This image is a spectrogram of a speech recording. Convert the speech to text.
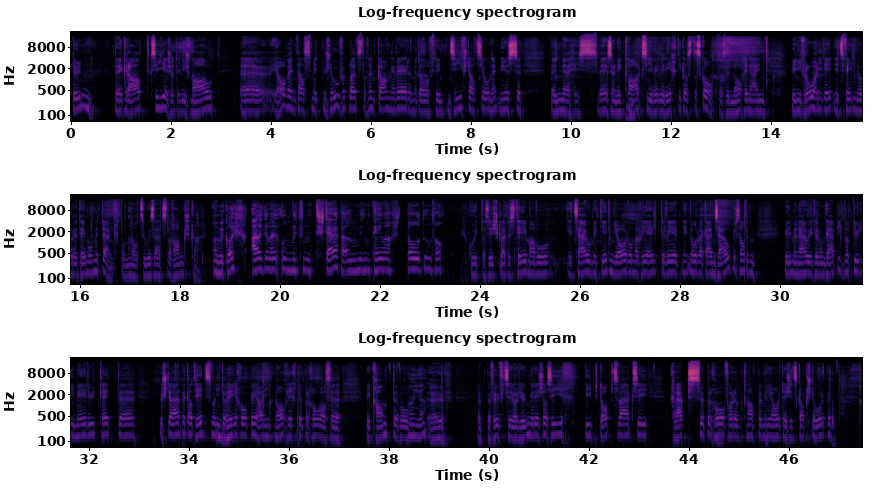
dünn der Grad war oder wie schmal äh, ja, wenn das mit dem Schnaufen plötzlich nicht gegangen wäre und man da auf die Intensivstation hätte müssen, dann äh, wäre es ja nicht klar gewesen, welche Richtung das geht. Also im Nachhinein bin ich froh, habe ich dort nicht zu viel nur an dem Moment gedacht und noch zusätzlich Angst gehabt. Aber wie gehst du allgemein um mit dem Sterben und mit dem Thema Tod und so? gut, das ist glaube ich ein Thema, wo jetzt auch mit jedem Jahr, wo man ein bisschen älter wird, nicht nur wegen einem selber, sondern weil man auch in der Umgebung natürlich mehr Leute hat, äh, sterben. Gerade jetzt, als ich hierher gekommen bin, habe ich die Nachricht bekommen, als ein Bekannter, der Oh ja. äh, etwa 15 Jahre jünger ist als ich, tiptop zu Weg Krebs bekommen vor einem knappen Jahr, der ist jetzt gerade gestorben.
